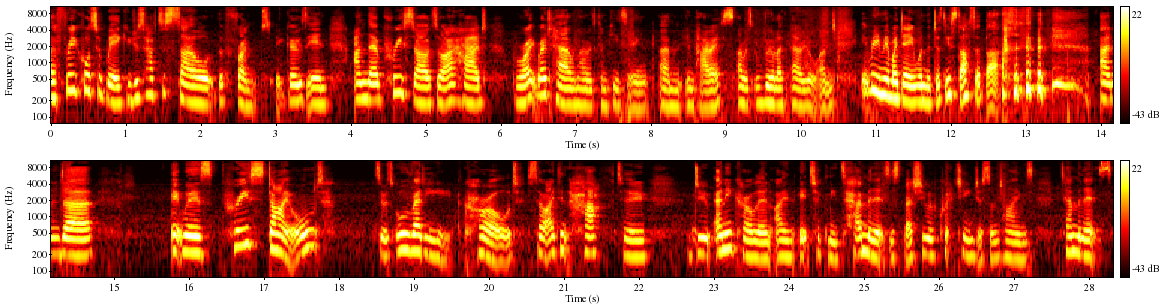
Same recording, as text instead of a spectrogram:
a three quarter wig, you just have to style the front. It goes in, and they're pre-styled. So I had bright red hair when I was competing um, in Paris. I was a real life Ariel, and it really made my day when the Disney star said that. and uh, it was pre styled, so it's already curled, so I didn't have to do any curling. I it took me 10 minutes, especially with quick changes sometimes. 10 minutes,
